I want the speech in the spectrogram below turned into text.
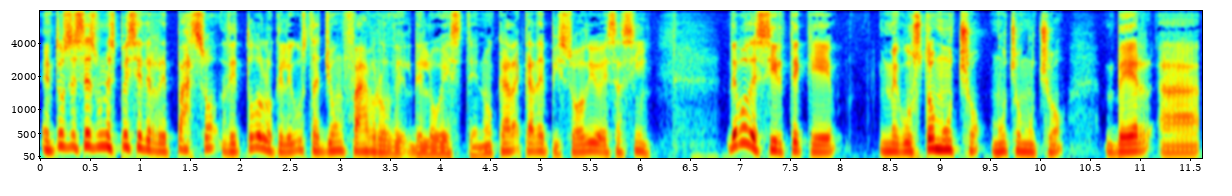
Entonces es una especie de repaso de todo lo que le gusta a John Favreau del oeste, ¿no? Cada, cada episodio es así. Debo decirte que me gustó mucho, mucho, mucho ver a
